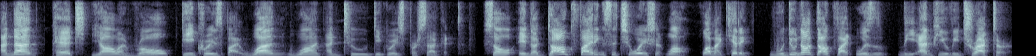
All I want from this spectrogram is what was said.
and then pitch, yaw, and roll decrease by 1, 1, and 2 degrees per second. So in a dogfighting situation, well, what am I kidding? We do not dogfight with the MPUV tractor.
